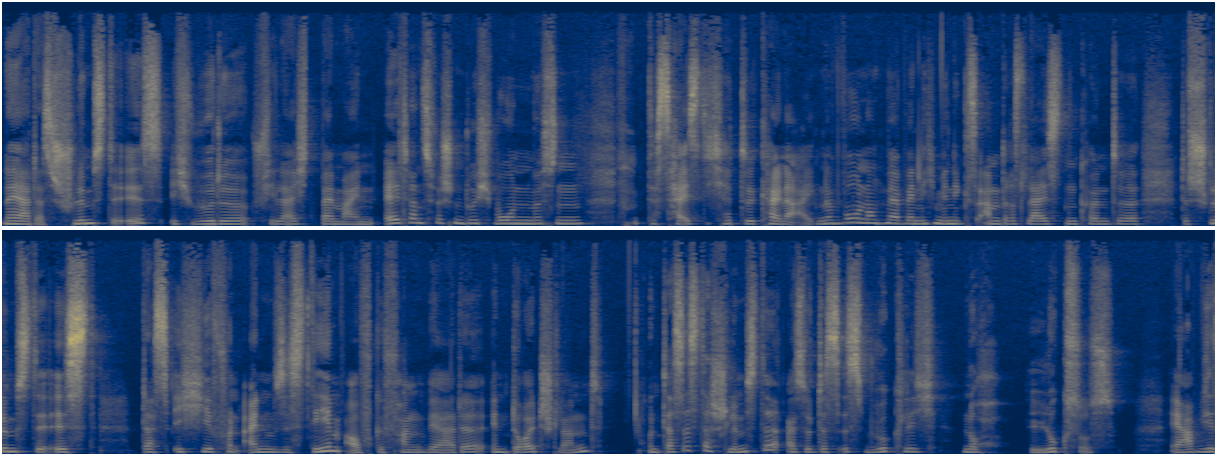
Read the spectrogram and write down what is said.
Naja, das Schlimmste ist, ich würde vielleicht bei meinen Eltern zwischendurch wohnen müssen. Das heißt, ich hätte keine eigene Wohnung mehr, wenn ich mir nichts anderes leisten könnte. Das Schlimmste ist, dass ich hier von einem System aufgefangen werde in Deutschland. Und das ist das Schlimmste. Also das ist wirklich noch Luxus. Ja, wir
